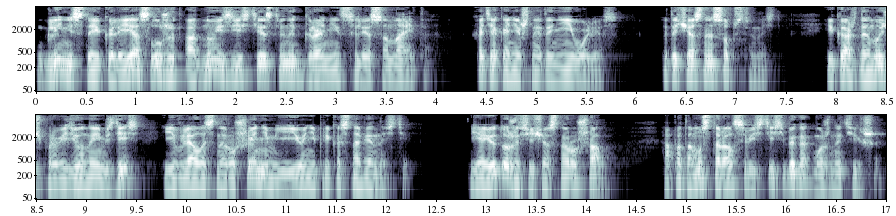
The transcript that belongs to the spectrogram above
Глинистая колея служит одной из естественных границ леса Найта. Хотя, конечно, это не его лес. Это частная собственность. И каждая ночь, проведенная им здесь, являлась нарушением ее неприкосновенности. Я ее тоже сейчас нарушал, а потому старался вести себя как можно тише.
